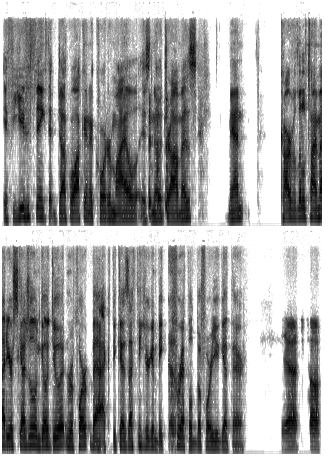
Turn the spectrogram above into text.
if you think that duck walking a quarter mile is no dramas, man, carve a little time out of your schedule and go do it and report back because I think you're going to be crippled before you get there. Yeah, it's tough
